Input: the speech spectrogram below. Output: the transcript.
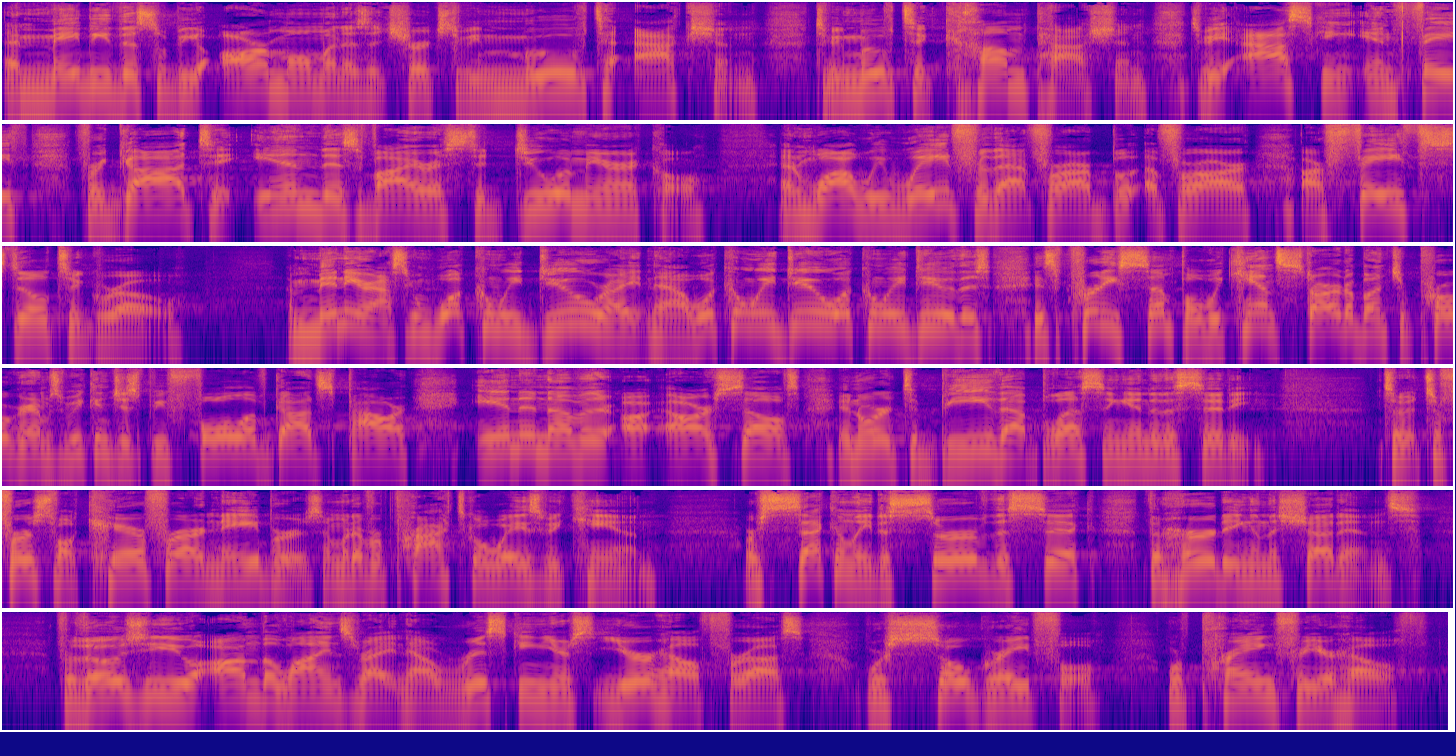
And maybe this will be our moment as a church to be moved to action, to be moved to compassion, to be asking in faith for God to end this virus, to do a miracle. And while we wait for that, for our, for our, our faith still to grow. And many are asking, what can we do right now? What can we do? What can we do? This, is pretty simple. We can't start a bunch of programs. We can just be full of God's power in and of ourselves in order to be that blessing into the city. To, to first of all, care for our neighbors in whatever practical ways we can. Or secondly, to serve the sick, the hurting, and the shut ins. For those of you on the lines right now, risking your, your health for us, we're so grateful. We're praying for your health.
